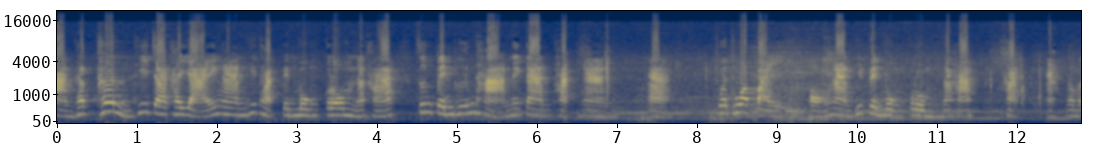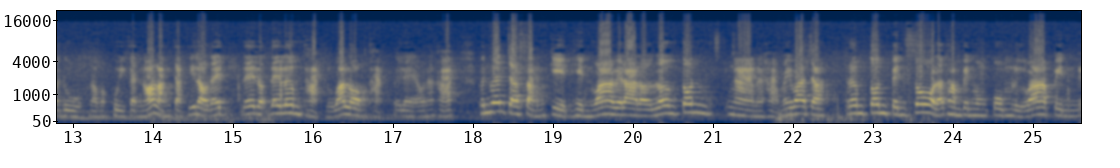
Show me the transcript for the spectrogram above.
อ่านแพทเทิร์นที่จะขยายงานที่ถักเป็นวงกลมนะคะ ซึ่งเป็นพื้นฐานในการถักงานอ่าทั่วๆไปของงานที่เป็นวงกลมนะคะค่ะอะเรามาดูเรามาคุยกันเนาะหลังจากที่เราได้ได้ได้เริ่มถักหรือว่าลองถักไปแล้วนะคะ เพื่อนๆจะสังเกตเห็นว่าเวลาเราเริ่มต้นงานนะคะไม่ว่าจะเริ่มต้นเป็นโซ่แล้วทำเป็นวงกลม หรือว่าเป็นเม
